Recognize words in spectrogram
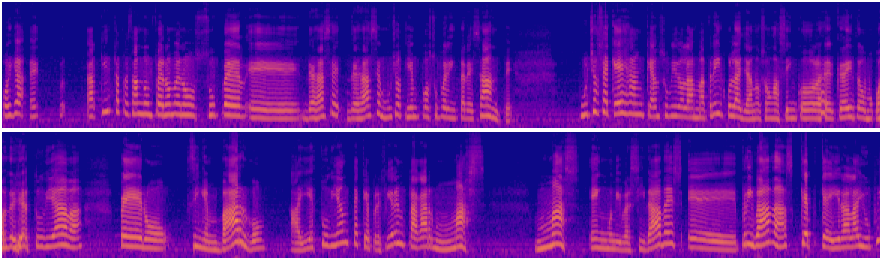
Oiga, eh, aquí está pasando un fenómeno súper, eh, desde, hace, desde hace mucho tiempo, súper interesante. Muchos se quejan que han subido las matrículas, ya no son a 5 dólares el crédito como cuando yo estudiaba, pero sin embargo, hay estudiantes que prefieren pagar más, más en universidades eh, privadas que, que ir a la UPI.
